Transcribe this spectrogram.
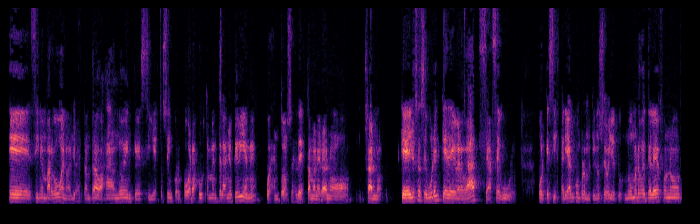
Eh, sin embargo, bueno, ellos están trabajando en que si esto se incorpora justamente el año que viene, pues entonces de esta manera no, o sea, no, que ellos se aseguren que de verdad sea seguro porque si estarían comprometiéndose, oye, tus números de teléfono,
